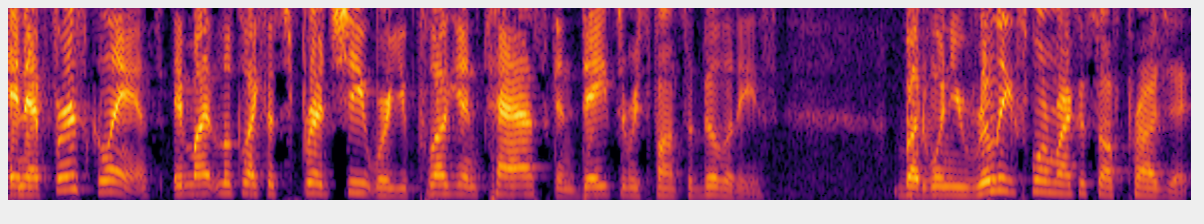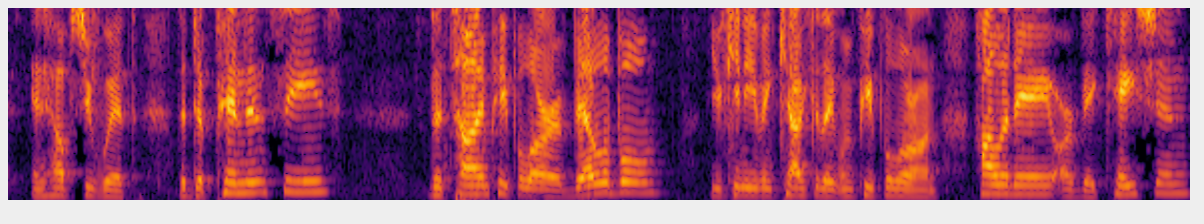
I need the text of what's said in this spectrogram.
And at first glance, it might look like a spreadsheet where you plug in tasks and dates and responsibilities. But when you really explore Microsoft Project, it helps you with the dependencies, the time people are available. You can even calculate when people are on holiday or vacation,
